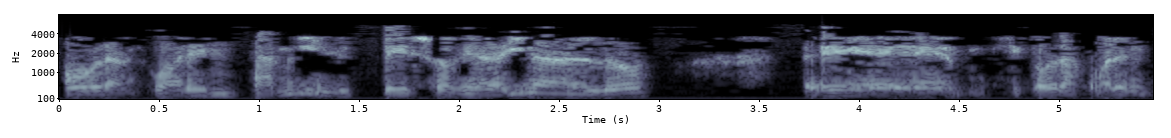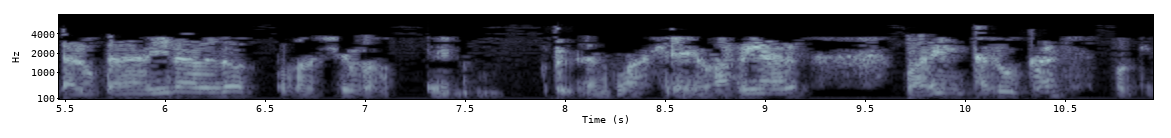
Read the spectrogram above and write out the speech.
cobran 40 mil pesos de aguinaldo, eh, si cobras 40 lucas de aguinaldo, por decirlo en lenguaje barrial, 40 lucas, porque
